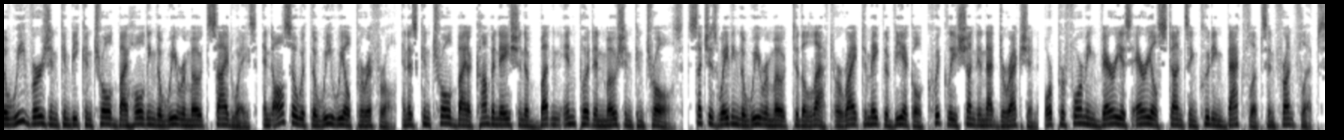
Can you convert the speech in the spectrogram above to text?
The Wii version can be controlled by holding the Wii Remote sideways, and also with the Wii Wheel peripheral, and is controlled by a combination of button input and motion controls, such as waving the Wii Remote to the left or right to make the vehicle quickly shunt in that direction, or performing various aerial stunts including backflips and front flips.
